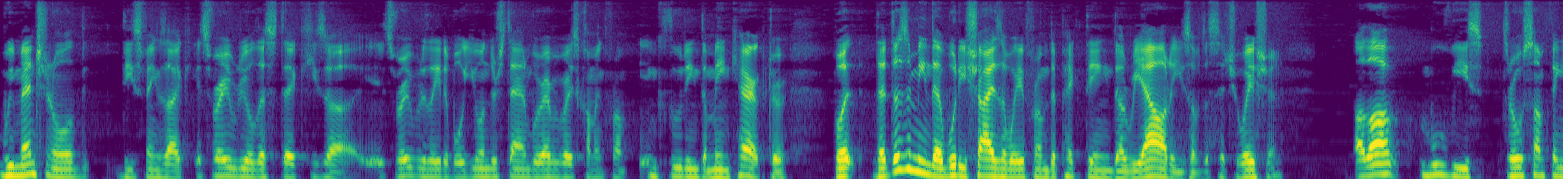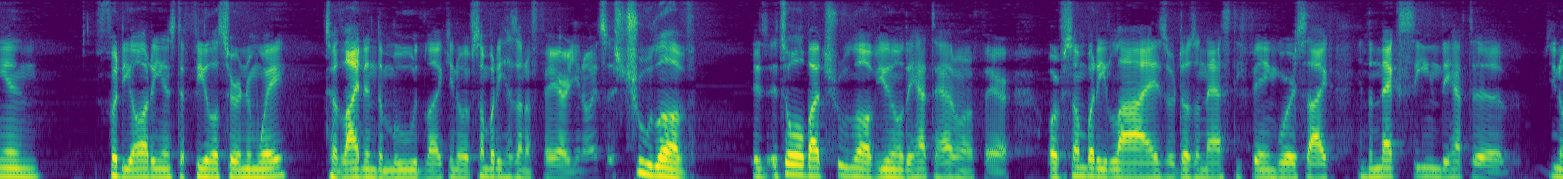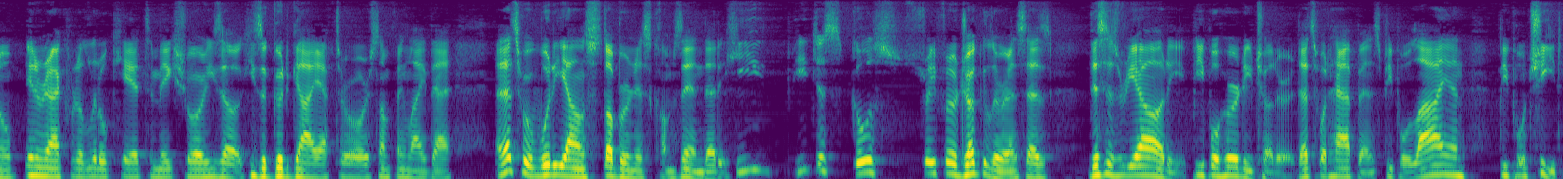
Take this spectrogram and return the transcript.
we mentioned all th- these things like it's very realistic. He's a, it's very relatable. You understand where everybody's coming from, including the main character. But that doesn't mean that Woody shies away from depicting the realities of the situation. A lot of movies throw something in for the audience to feel a certain way, to lighten the mood. Like, you know, if somebody has an affair, you know, it's, it's true love. It's, it's all about true love. You know, they had to have an affair. Or if somebody lies or does a nasty thing where it's like in the next scene they have to, you know, interact with a little kid to make sure he's a he's a good guy after all or something like that. And that's where Woody Allen's stubbornness comes in. That he he just goes straight for the jugular and says, "This is reality. People hurt each other. That's what happens. People lie and people cheat."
